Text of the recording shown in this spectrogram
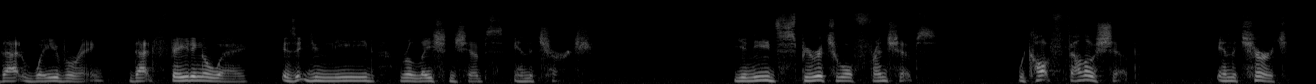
that wavering, that fading away, is that you need relationships in the church. You need spiritual friendships. We call it fellowship in the church.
